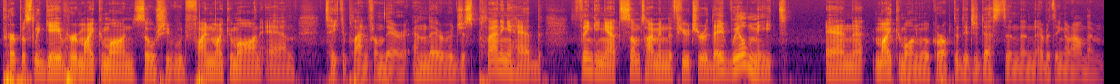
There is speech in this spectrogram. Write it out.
purposely gave her Meicoomon so she would find Meicoomon and take the plan from there. And they were just planning ahead, thinking at sometime in the future they will meet and Meicoomon will corrupt the Digidestin and everything around them.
